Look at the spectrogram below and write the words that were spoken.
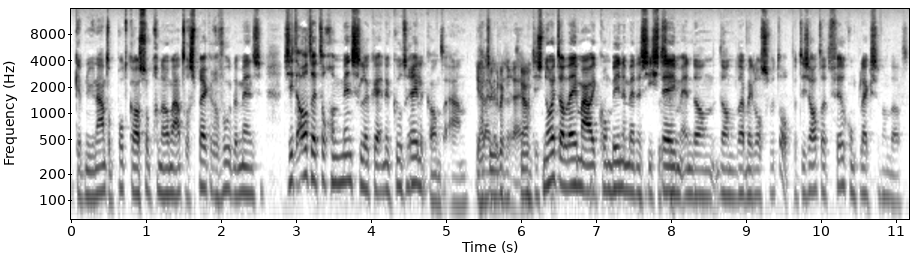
ik heb nu een aantal podcasts opgenomen, een aantal gesprekken gevoerd met mensen. Er zit altijd toch een menselijke en een culturele kant aan. Ja, tuurlijk. Ja. Het is nooit alleen maar ik kom binnen met een systeem en dan, dan daarmee lossen we het op. Het is altijd veel complexer dan dat.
